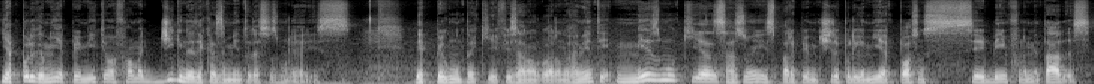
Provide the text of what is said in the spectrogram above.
E a poligamia permite uma forma digna de casamento dessas mulheres. Da pergunta que fizeram agora novamente: mesmo que as razões para permitir a poligamia possam ser bem fundamentadas,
